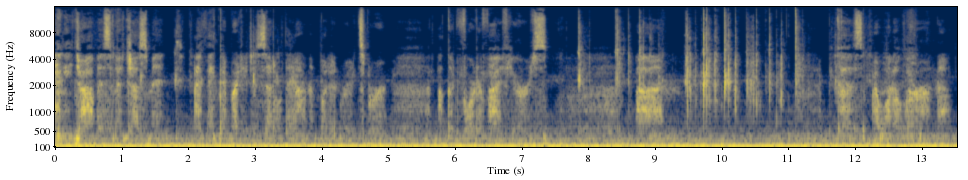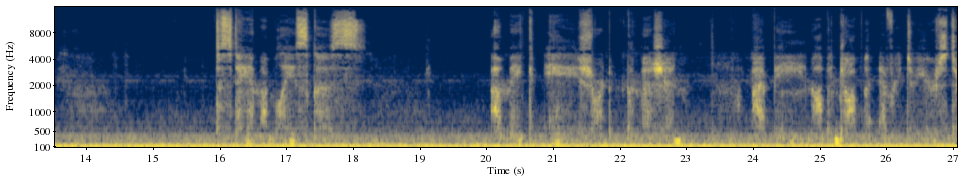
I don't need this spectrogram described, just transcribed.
Any job is an adjustment. I think I'm ready to settle down and put in roots for a good four to five years. Um, because I want to learn to stay in one place because I'll make a short confession. I've job every two years to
